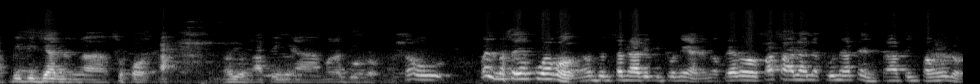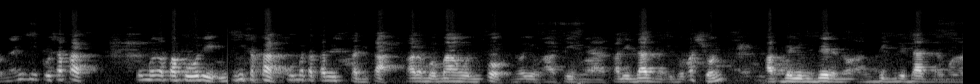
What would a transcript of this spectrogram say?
at bibigyan ng ah, suporta no, yung ating ah, mga guro. So, well, masaya po ako no, doon sa narinig ko niyan. Ano, pero papaalala po natin sa ating Pangulo na hindi po sapat yung mga papuri, hindi sapat yung matatamis sa salita para bumangon po no, yung ating ah, kalidad ng edukasyon at gayon din no, ang dignidad ng mga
